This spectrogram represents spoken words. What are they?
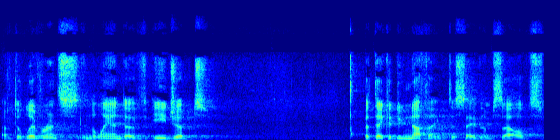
of deliverance in the land of Egypt. But they could do nothing to save themselves.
